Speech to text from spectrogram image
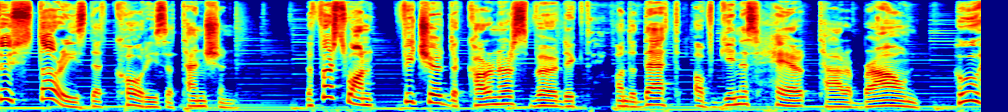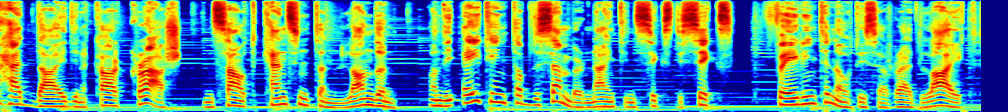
two stories that caught his attention. The first one featured the coroner's verdict on the death of Guinness heir Tara Brown, who had died in a car crash in South Kensington, London, on the 18th of December 1966, failing to notice a red light.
